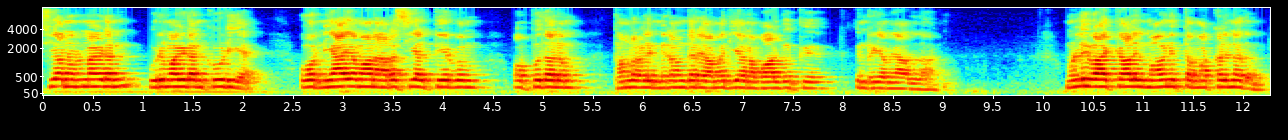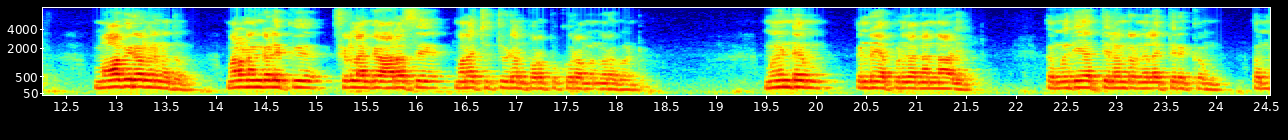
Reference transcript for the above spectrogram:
சுயநுரிமையுடன் உரிமையுடன் கூடிய ஓர் நியாயமான அரசியல் தீர்வும் ஒப்புதலும் தமிழர்களின் நிரந்தர அமைதியான வாழ்வுக்கு இன்றியமையாததாகும். முள்ளிவாய்க்காலில் மௌனித்த மக்களினதும் மாவீரர்களினதும் மரணங்களுக்கு ஸ்ரீலங்கா அரசு மனச்சுத்தியுடன் பொறுப்பு கூற முன்வர வேண்டும். மீண்டும் இன்றைய புனித நன்னாளில் எம் இதயத்தில் என்று நிலைத்திருக்கும் எம்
